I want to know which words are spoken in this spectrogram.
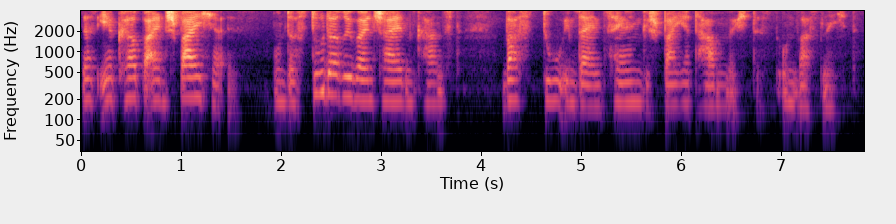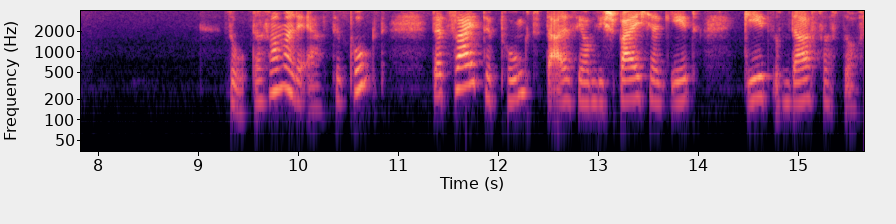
dass ihr Körper ein Speicher ist und dass du darüber entscheiden kannst, was du in deinen Zellen gespeichert haben möchtest und was nicht. So, das war mal der erste Punkt. Der zweite Punkt, da es ja um die Speicher geht, geht es um das, was du auf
